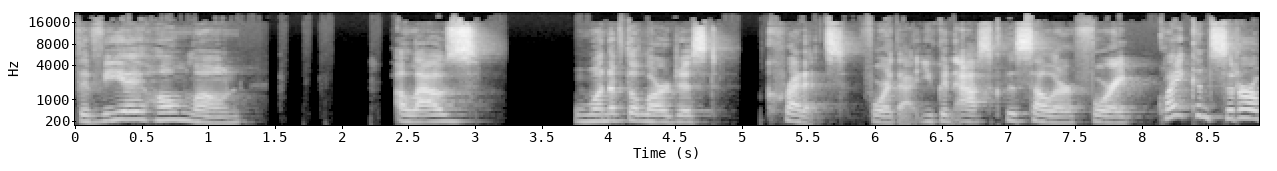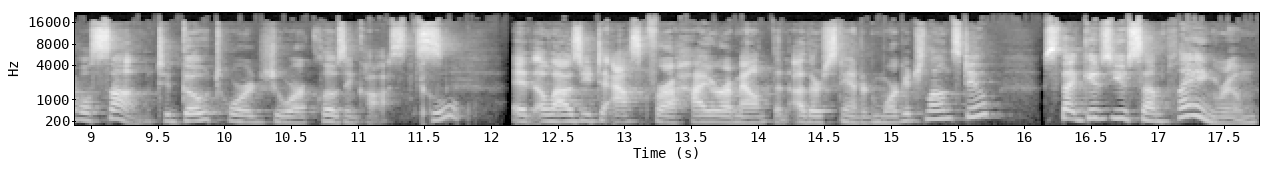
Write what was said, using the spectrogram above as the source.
the VA home loan allows one of the largest credits for that. You can ask the seller for a quite considerable sum to go towards your closing costs. Cool. It allows you to ask for a higher amount than other standard mortgage loans do. So that gives you some playing room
